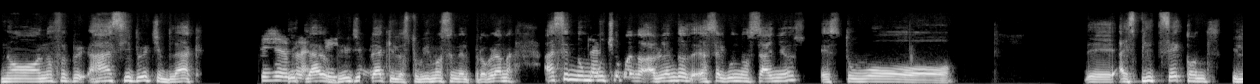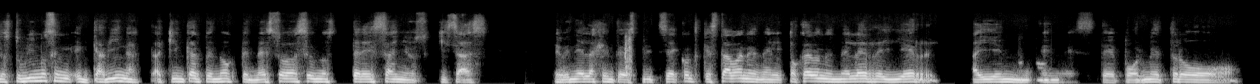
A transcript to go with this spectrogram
no, no fue, ah, sí, Virgin Black. Virgin Sí, Black. claro, sí. Virgin Black y los tuvimos en el programa. Hace no mucho, bueno, hablando de hace algunos años, estuvo eh, a Split Second y los tuvimos en, en cabina aquí en Carpe Noctem. Eso hace unos tres años, quizás. Que venía la gente de Split Second que estaban en el, tocaron en el R&R ahí en, en este, por Metro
